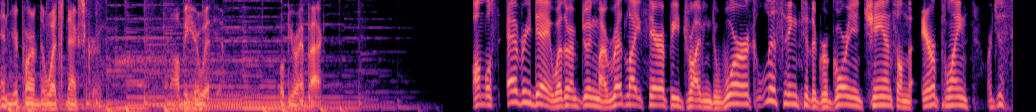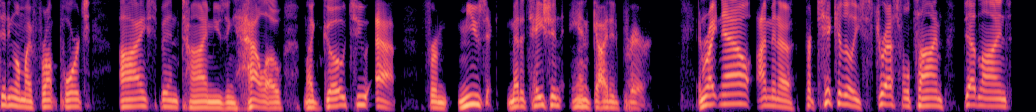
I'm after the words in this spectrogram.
and you're part of the What's Next crew. And I'll be here with you. We'll be right back. Almost every day, whether I'm doing my red light therapy, driving to work, listening to the Gregorian chants on the airplane, or just sitting on my front porch, I spend time using Hallow, my go to app for music, meditation, and guided prayer. And right now, I'm in a particularly stressful time. Deadlines.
